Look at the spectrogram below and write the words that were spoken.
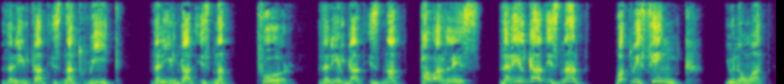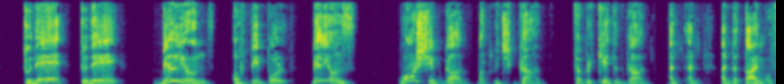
The real God is not weak. The real God is not poor. The real God is not powerless. The real God is not what we think. You know what? Today, today, billions of people, billions worship God, but which God? Fabricated God. at, at, at the time of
